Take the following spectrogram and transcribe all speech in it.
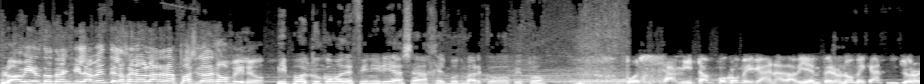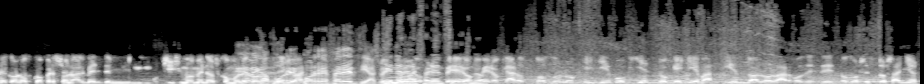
Lo ha abierto tranquilamente, le ha sacado las raspas y lo ha dejado fino. Pipo, ¿tú cómo definirías a Helmut Marco, Pipo? Pues a mí tampoco me cae nada bien, pero no me cae, yo no le conozco personalmente, muchísimo menos como Venga, le venga, conozco por, por referencias. Tiene referencias, pero, ¿no? pero claro, todo lo que llevo viendo que lleva haciendo a lo largo de, de todos estos años,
